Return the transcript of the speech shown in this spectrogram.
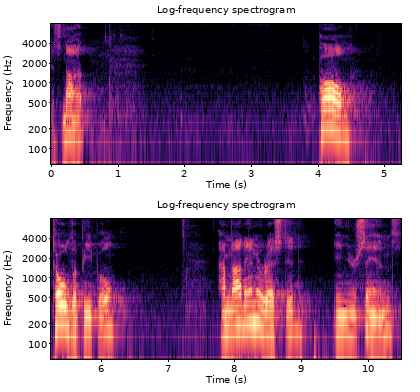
it's not. Paul told the people, I'm not interested in your sins.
